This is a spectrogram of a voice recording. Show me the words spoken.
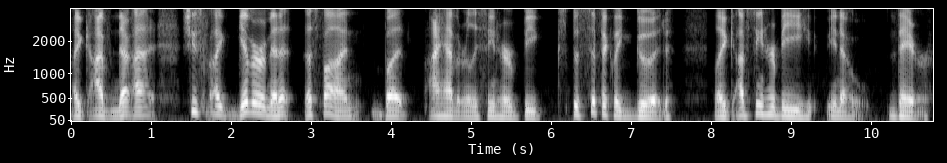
Like I've never. I, she's like give her a minute, that's fine, but I haven't really seen her be specifically good. Like I've seen her be, you know, there,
